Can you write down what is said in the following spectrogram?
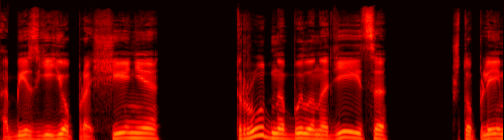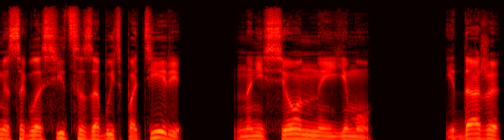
А без ее прощения трудно было надеяться, что племя согласится забыть потери, нанесенные ему, и даже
